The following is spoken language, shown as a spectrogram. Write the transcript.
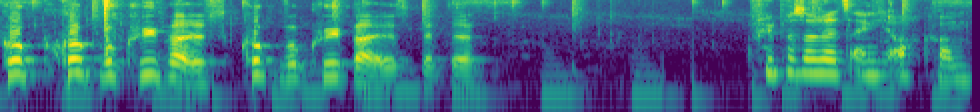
Guck, guck, wo Creeper ist. Guck, wo Creeper ist, bitte. Creeper sollte jetzt eigentlich auch kommen.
